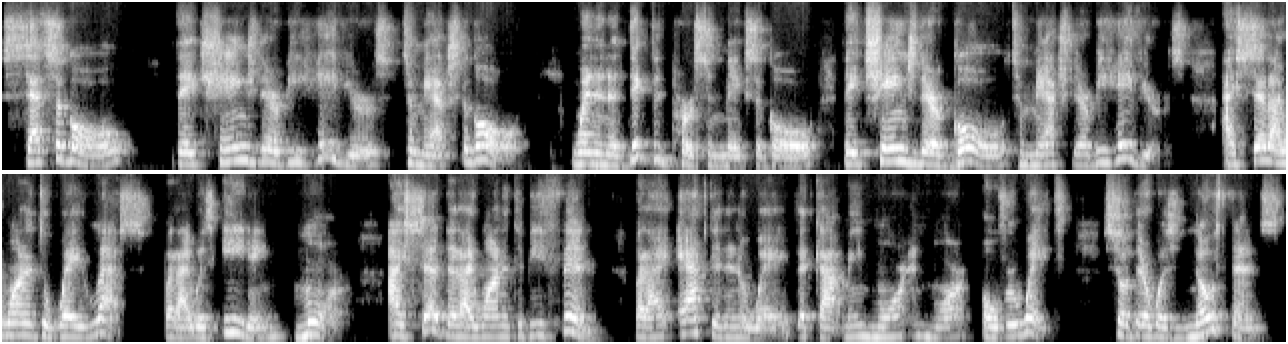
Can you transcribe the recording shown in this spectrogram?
sets a goal, they change their behaviors to match the goal. When an addicted person makes a goal, they change their goal to match their behaviors. I said I wanted to weigh less, but I was eating more. I said that I wanted to be thin, but I acted in a way that got me more and more overweight. So there was no sense,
